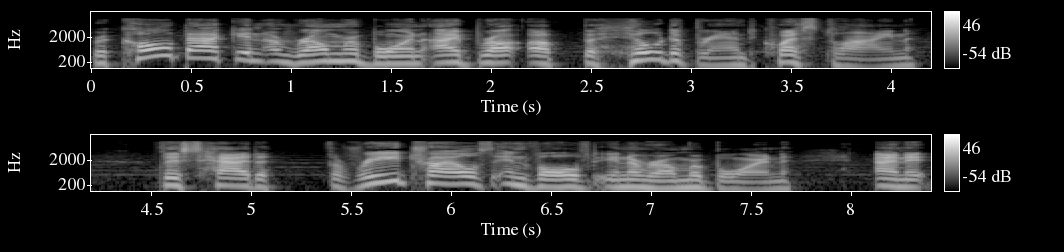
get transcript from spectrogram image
recall back in A Realm Reborn I brought up the Hildebrand quest line. This had three trials involved in A Realm Reborn, and it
